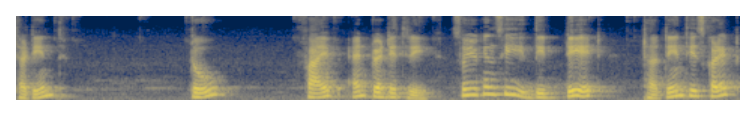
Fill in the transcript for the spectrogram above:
13th 2 5 and 23 so you can see the date 13th is correct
